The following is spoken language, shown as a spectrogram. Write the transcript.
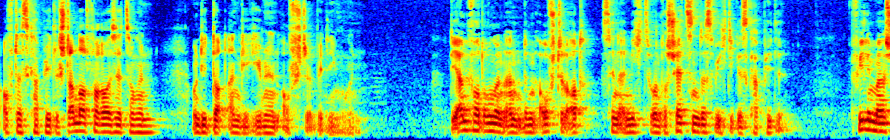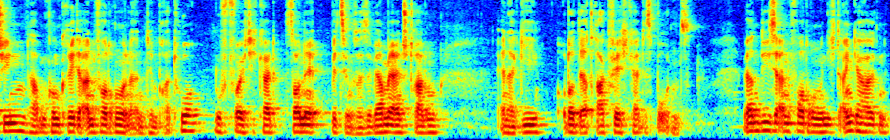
auf das Kapitel Standardvoraussetzungen und die dort angegebenen Aufstellbedingungen. Die Anforderungen an den Aufstellort sind ein nicht zu unterschätzendes wichtiges Kapitel. Viele Maschinen haben konkrete Anforderungen an Temperatur, Luftfeuchtigkeit, Sonne bzw. Wärmeeinstrahlung, Energie oder der Tragfähigkeit des Bodens. Werden diese Anforderungen nicht eingehalten,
